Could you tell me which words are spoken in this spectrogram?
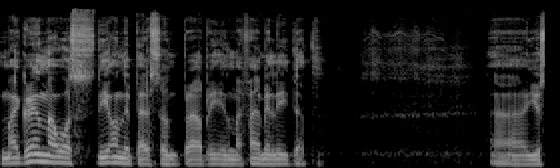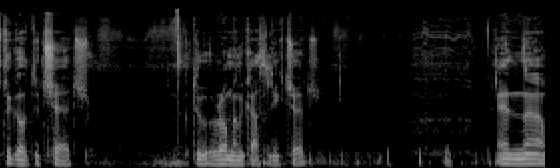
My grandma was the only person probably in my family that uh, used to go to church to Roman Catholic Church. And uh,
